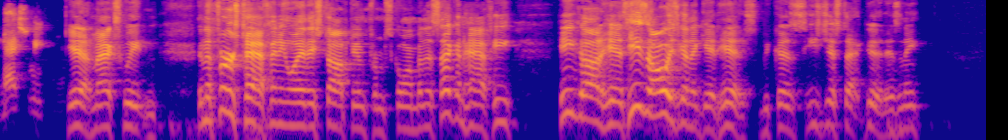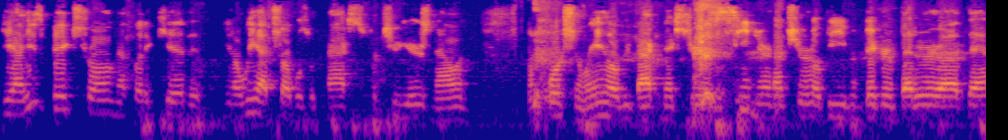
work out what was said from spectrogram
Max Wheaton. Yeah, Max Wheaton. In the first half, anyway, they stopped him from scoring. But in the second half, he he got his. He's always going to get his because he's just that good, isn't he? Yeah, he's a big, strong, athletic kid. And, you know, we had troubles with Max for two years now. And unfortunately. He'll be back next year as a senior, and I'm sure he'll be even bigger and better uh, then.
